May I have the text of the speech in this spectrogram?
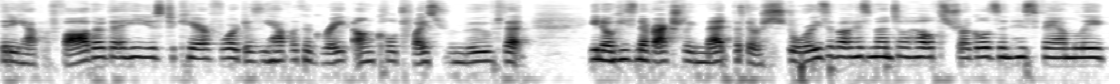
Did he have a father that he used to care for? Does he have like a great uncle twice removed that, you know, he's never actually met, but there are stories about his mental health struggles in his family?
